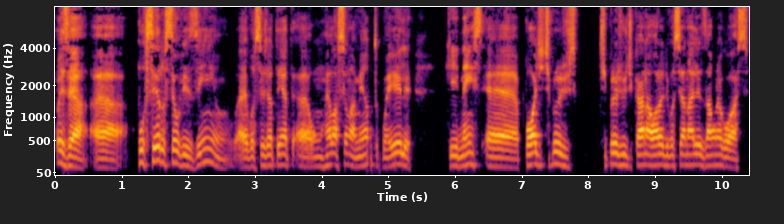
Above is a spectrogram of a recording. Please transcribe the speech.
Pois é, é por ser o seu vizinho, é, você já tem é, um relacionamento com ele que nem é, pode te, te, prejudicar na hora de você analisar um negócio.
